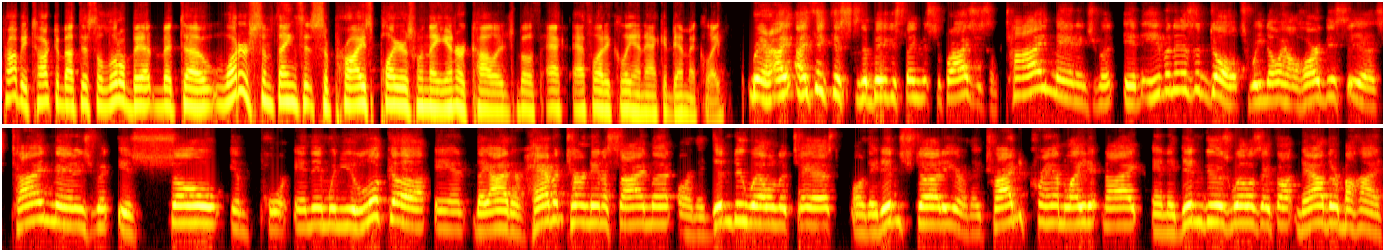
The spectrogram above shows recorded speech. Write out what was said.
Probably talked about this a little bit, but uh, what are some things that surprise players when they enter college, both ac- athletically and academically? I, I, think this is the biggest thing that surprises them. Time management, and even as adults, we know how hard this is. Time management is so important. And then when you look up and they either haven't turned in assignment or they didn't do well on the test or they didn't study or they tried to cram late at night and they didn't do as well as they thought, now they're behind.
